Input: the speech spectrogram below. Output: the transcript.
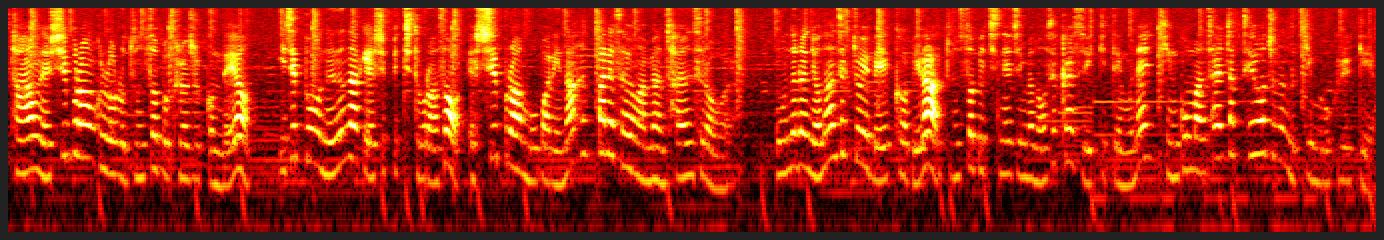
다음은 ash brown 컬러로 눈썹을 그려줄 건데요. 이 제품은 은은하게 ash빛이 돌아서 ash brown 모발이나 흑발에 사용하면 자연스러워요. 오늘은 연한 색조의 메이크업이라 눈썹이 진해지면 어색할 수 있기 때문에 빈 곳만 살짝 채워주는 느낌으로 그릴게요.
